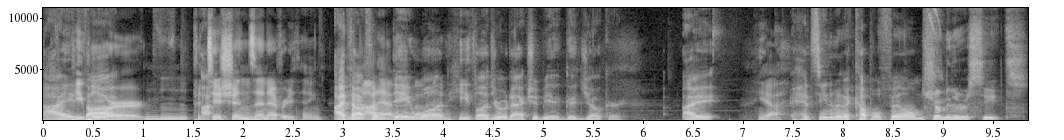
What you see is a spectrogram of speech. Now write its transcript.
I people thought, were mm, petitions and everything. I thought from day one it. Heath Ledger would actually be a good Joker. I Yeah, had seen him in a couple films. Show me the receipts.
